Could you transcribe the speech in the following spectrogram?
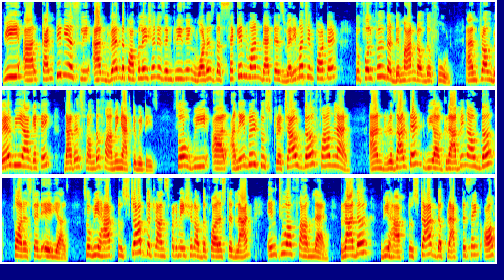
we are continuously and when the population is increasing what is the second one that is very much important to fulfill the demand of the food and from where we are getting that is from the farming activities so we are unable to stretch out the farmland and resultant we are grabbing out the forested areas so we have to stop the transformation of the forested land into a farmland rather we have to start the practicing of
